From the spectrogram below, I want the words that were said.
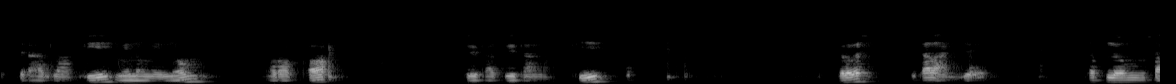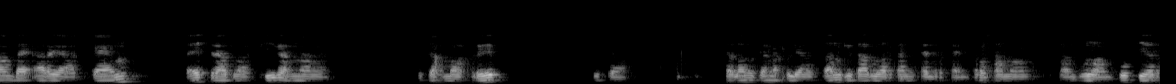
istirahat lagi minum-minum ngerokok cerita-cerita lagi. Terus kita lanjut. Sebelum sampai area camp saya istirahat lagi karena sudah maghrib sudah jalan udah nggak kelihatan kita keluarkan senter-senter sama lampu-lampu biar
